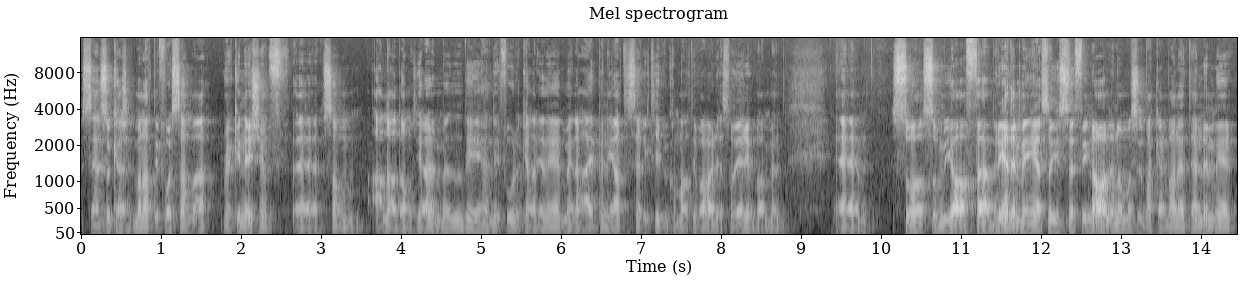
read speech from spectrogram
sen så kanske inte man alltid får samma recognition eh, som alla de gör, men det händer ju för olika anledningar. Jag menar, hypen är alltid selektiv och kommer alltid vara det, så är det ju bara. Men, ehm, så som jag förbereder mig, alltså just för finalen, om man ska backa bandet ännu mer.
